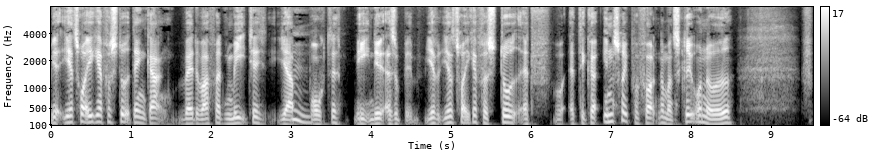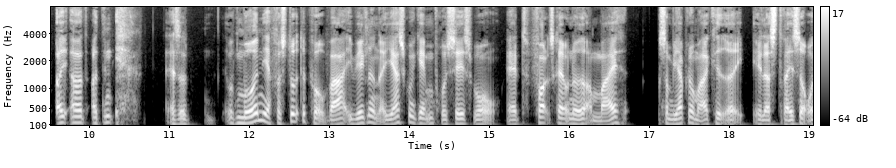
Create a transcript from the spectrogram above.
jeg, jeg tror ikke, jeg forstod dengang, hvad det var for et medie, jeg mm. brugte egentlig. Altså, jeg, jeg tror ikke, jeg forstod, at, at det gør indtryk på folk, når man skriver noget. Og, og, og den, altså, måden, jeg forstod det på, var i virkeligheden, at jeg skulle igennem en proces, hvor at folk skrev noget om mig, som jeg blev meget ked af, eller stresset over.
